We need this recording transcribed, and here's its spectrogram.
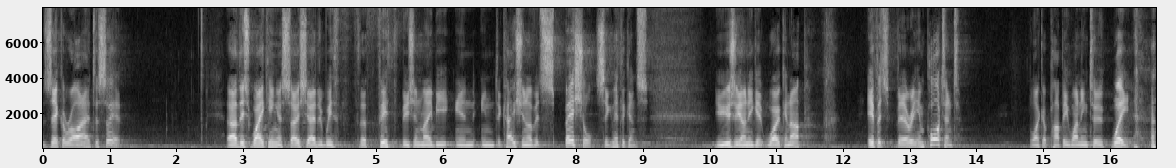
Zechariah to see it. Uh, this waking associated with the fifth vision may be an indication of its special significance. You usually only get woken up if it's very important, like a puppy wanting to wee.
